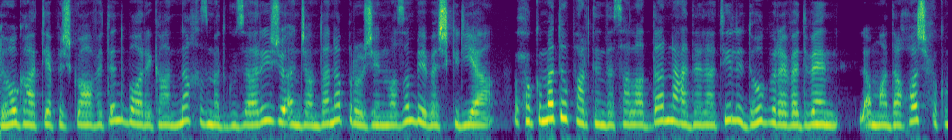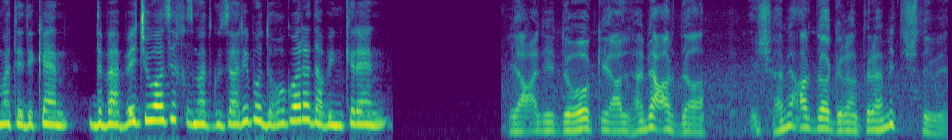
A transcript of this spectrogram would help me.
دهوک هاتیه پشگاهوتن باریکاندنا خزمەتگوزاری ji encamdana projeyên mezin bêbeşkiriya. Hikûmet û partên desalatdarên edelatî li dok bireve dibin. Li amadaxweş hikûmetê dikin. Dibe bê ciwazî xizmetguzarî bo dihok were dabîn kirin. Yani dehok yani hemî erda iş hemî erda girantir hemî tiştê wê.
